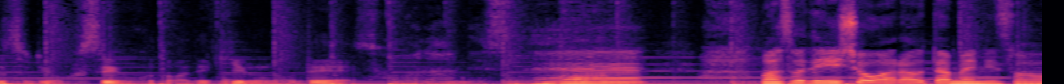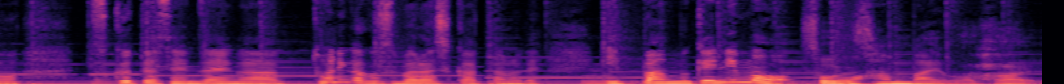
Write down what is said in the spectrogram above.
移りを防ぐことができるので。そうなんですね、はい、まあ、それで衣装を洗うためにその作った洗剤がとにかく素晴らしかったので、うん、一般向けにももう販売を、はい、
